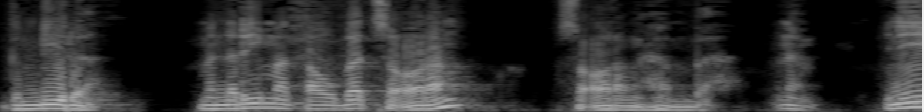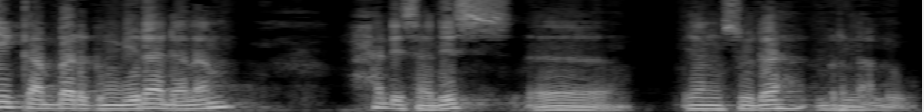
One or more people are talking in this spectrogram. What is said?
gembira, menerima taubat seorang seorang hamba. Nah, ini kabar gembira dalam hadis-hadis uh, yang sudah berlalu.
